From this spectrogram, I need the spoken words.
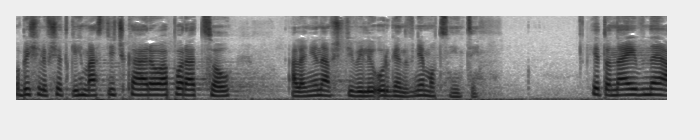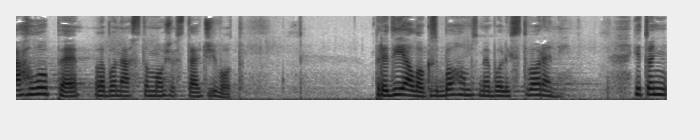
obišli všetkých mastičkárov a poradcov, ale nenavštívili urgent v nemocnici. Je to naivné a hlúpe, lebo nás to môže stať život. Pre dialog s Bohom sme boli stvorení. Je to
